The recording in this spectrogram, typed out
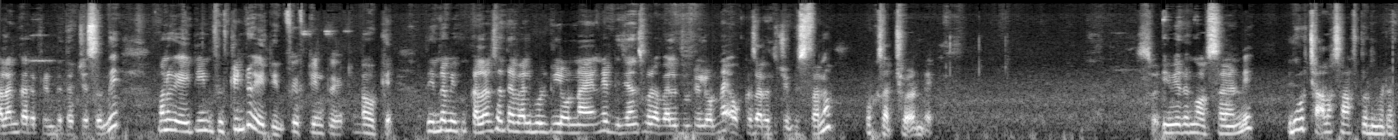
కలంకారీ ప్రింట్ అయితే వచ్చేస్తుంది. మనకు eighteen fifteen to eighteen. Fifteen to eighteen. Okay. దీంట్లో మీకు కలర్స్ అయితే అవైలబిలిటీలో ఉన్నాయండి. డిజైన్స్ కూడా అవైలబిలిటీలో ఉన్నాయి. ఒక్కసారి అయితే చూపిస్తాను. ఒకసారి చూడండి. సో ఈ విధంగా వస్తాయండి. ఇది కూడా చాలా సాఫ్ట్ ఉంది మేడం.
